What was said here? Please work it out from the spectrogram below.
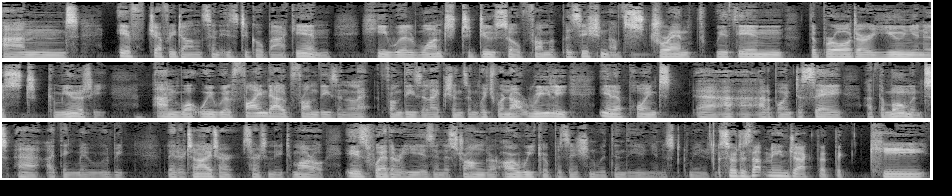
And if Jeffrey Donaldson is to go back in, he will want to do so from a position of strength within the broader unionist community. And what we will find out from these ele- from these elections, in which we're not really in a point uh, at a point to say at the moment. Uh, I think maybe we'll be later tonight or certainly tomorrow, is whether he is in a stronger or weaker position within the unionist community. So does that mean, Jack, that the key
